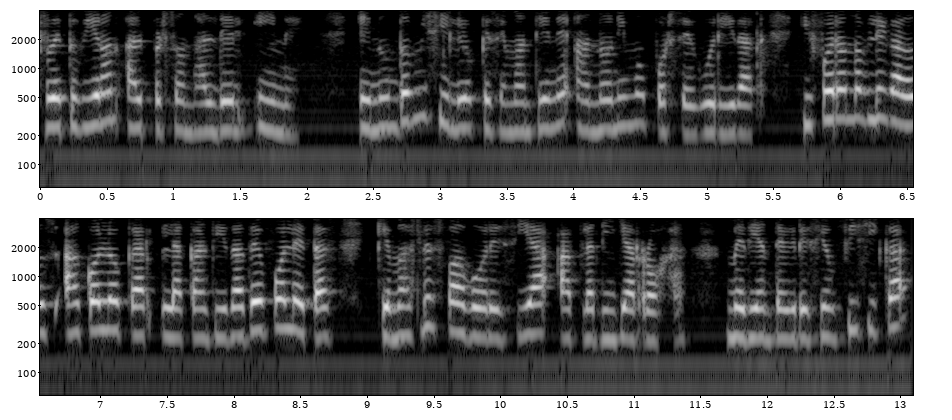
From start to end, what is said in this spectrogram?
retuvieron al personal del INE en un domicilio que se mantiene anónimo por seguridad y fueron obligados a colocar la cantidad de boletas que más les favorecía a planilla roja, mediante agresión física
